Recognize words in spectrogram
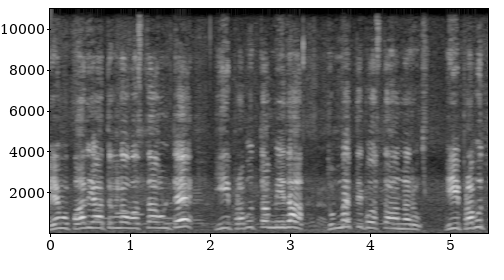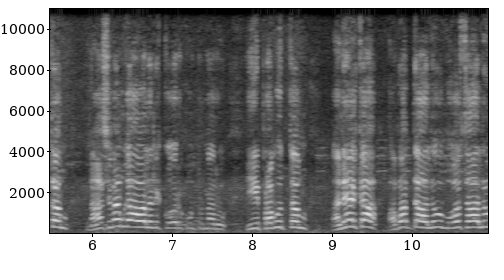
మేము పాదయాత్రలో వస్తూ ఉంటే ఈ ప్రభుత్వం మీద దుమ్మెత్తి పోస్తా ఉన్నారు. ఈ ప్రభుత్వం నాశనం కావాలని కోరుకుంటున్నారు. ఈ ప్రభుత్వం అనేక అబద్ధాలు మోసాలు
